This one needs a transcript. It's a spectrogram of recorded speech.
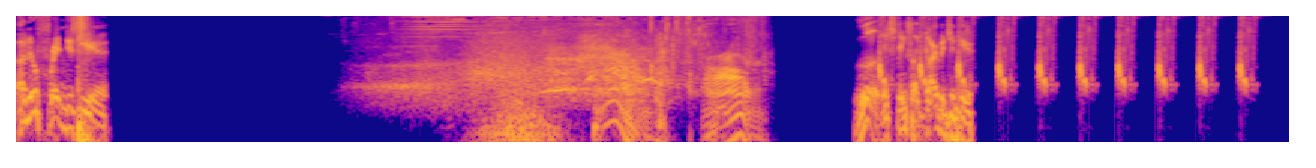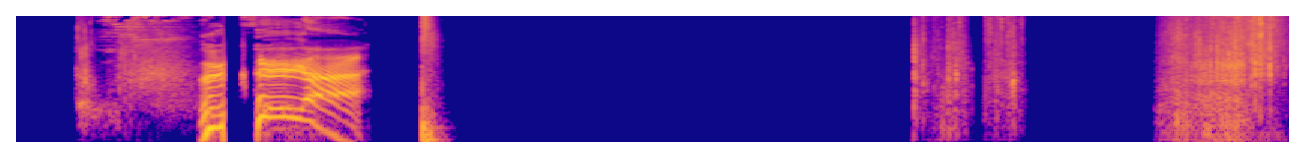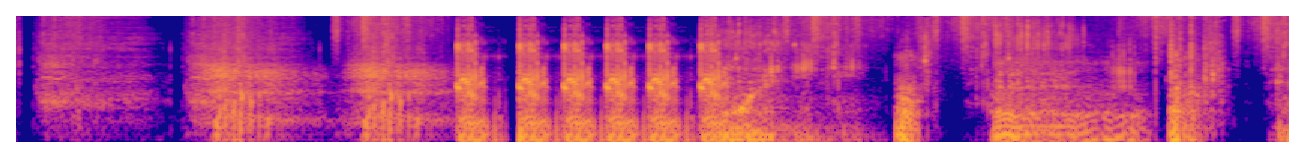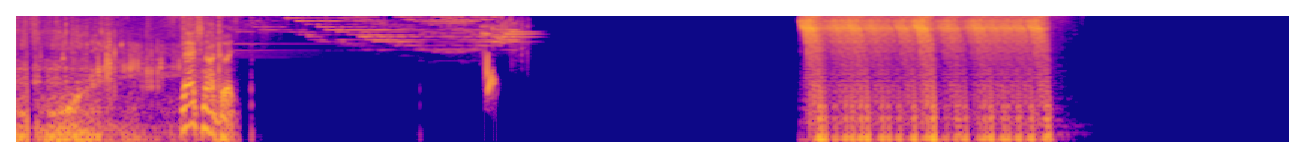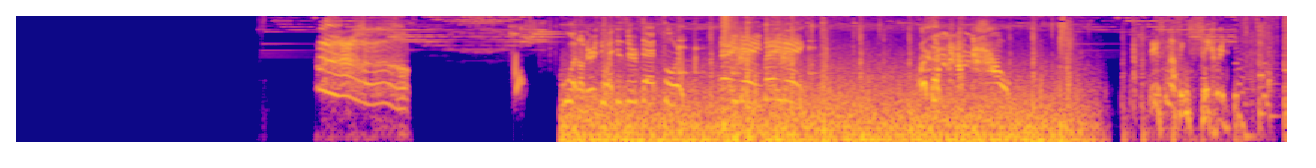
A new friend is here. Ugh, this stinks like garbage in here. That's not good. What on earth do I deserve that for? Mayday! Mayday! There's nothing sacred.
